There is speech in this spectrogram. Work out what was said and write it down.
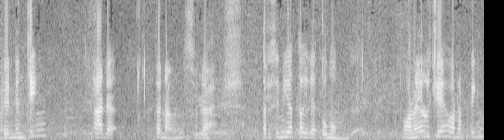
pengen kencing ada. Tenang sudah tersedia toilet umum. Warnanya lucu ya warna pink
